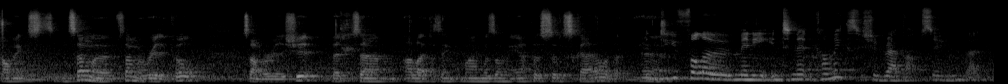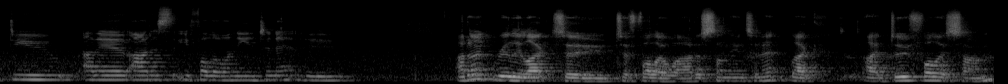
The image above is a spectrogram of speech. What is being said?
comics, and some were some were really cool, some were really shit, but um, I like to think mine was on the upper sort of scale of it. Yeah. Do you follow many internet comics? We should wrap up soon. But do you? Are there artists that you follow on the internet who? I don't really like to, to follow artists on the internet. Like, I do follow some,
